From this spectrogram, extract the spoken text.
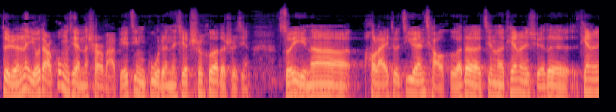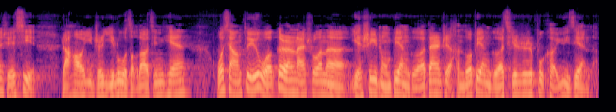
对人类有点贡献的事儿吧，别净顾着那些吃喝的事情。所以呢，后来就机缘巧合的进了天文学的天文学系，然后一直一路走到今天。我想，对于我个人来说呢，也是一种变革。但是这很多变革其实是不可预见的。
